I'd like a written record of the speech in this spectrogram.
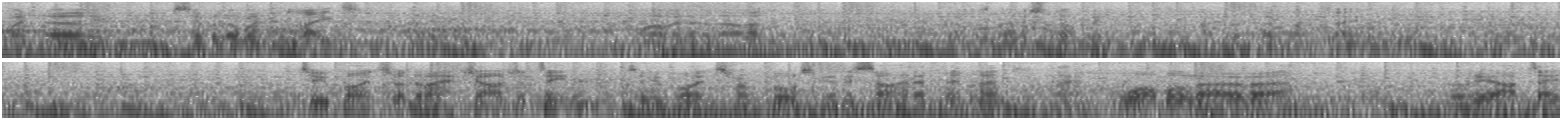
Went early, Sivula went late. One went another. There was no stopping. Two points from the match, Argentina. Two points from forcing a decider, Finland. That wobbled over. Uriarte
